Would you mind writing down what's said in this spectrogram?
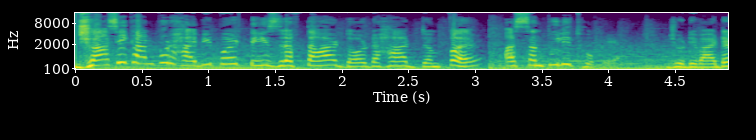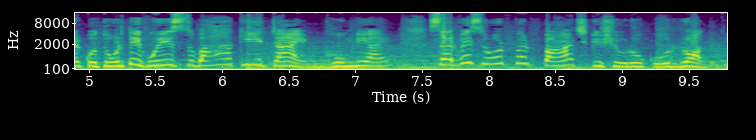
झांसी कानपुर हाईवे पर तेज रफ्तार दौड़ रहा डंपर असंतुलित हो गया, जो डिवाइडर को तोड़ते हुए सुबह के टाइम घूमने आए। सर्विस रोड पर पाँच किशोरों को रौंद दिया।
